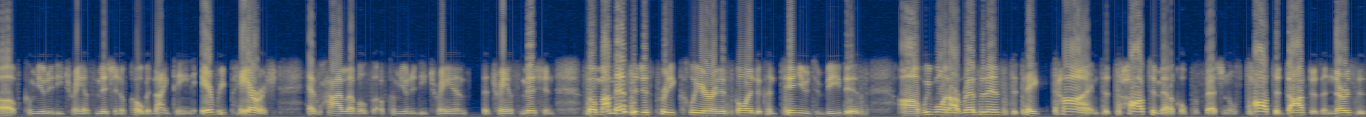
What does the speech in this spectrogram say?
of community transmission of COVID 19. Every parish has high levels of community trans, uh, transmission. So, my message is pretty clear, and it's going to continue to be this. Uh, we want our residents to take time to talk to medical professionals, talk to doctors and nurses,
